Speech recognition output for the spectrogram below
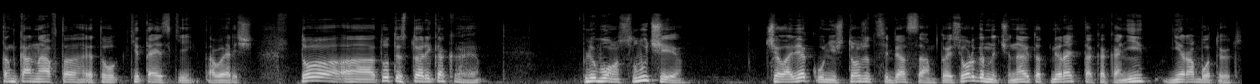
танконавта, это китайский товарищ, то э, тут история какая? В любом случае человек уничтожит себя сам. То есть органы начинают отмирать, так как они не работают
